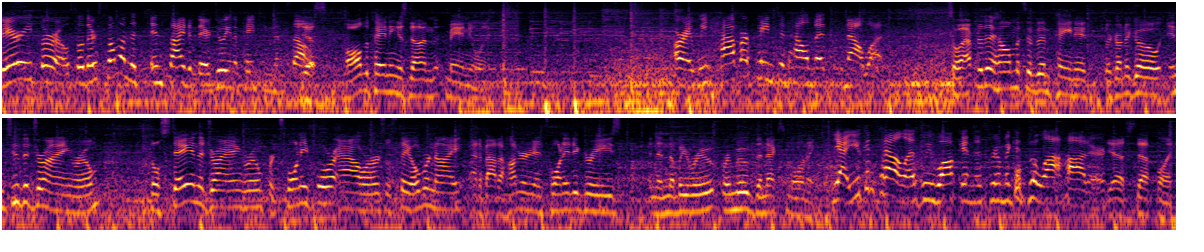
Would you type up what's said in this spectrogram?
Very thorough. So there's someone that's inside of there doing the painting themselves. Yes, all the painting is done manually. All right, we have our painted helmets. Now what? So after the helmets have been painted, they're gonna go into the drying room. They'll stay in the drying room for 24 hours. They'll stay overnight at about 120 degrees, and then they'll be re removed the next morning. Yeah, you can tell as we walk in this room, it gets a lot hotter. Yes, definitely.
